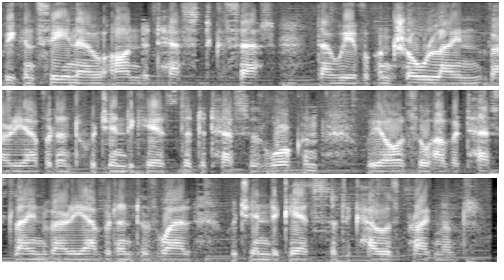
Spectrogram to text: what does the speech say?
we can see now on the test cassette that we have a control line very evident which indicates that the test is working. We also have a test line very evident as well which indicates that the cow is pregnant.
